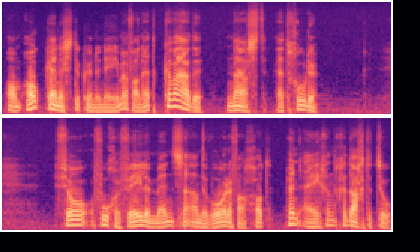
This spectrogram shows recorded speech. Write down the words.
om ook kennis te kunnen nemen van het kwade naast het goede. Zo voegen vele mensen aan de woorden van God hun eigen gedachten toe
